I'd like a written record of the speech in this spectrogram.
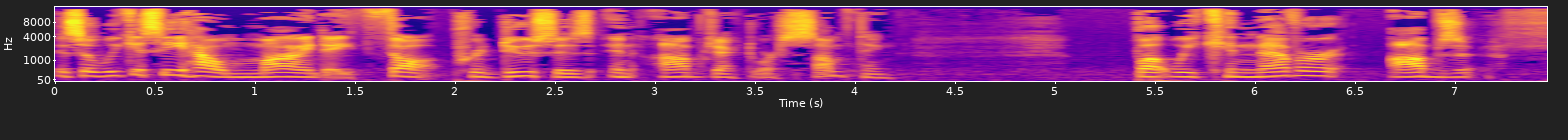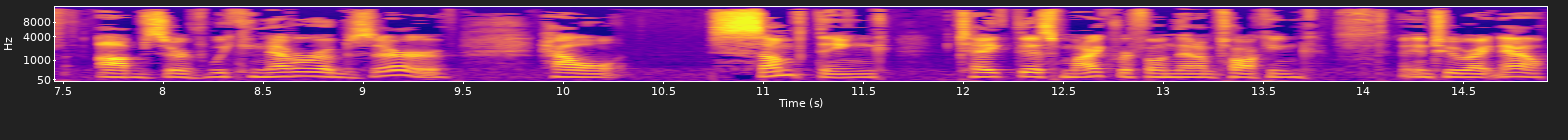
And so we can see how mind, a thought, produces an object or something. But we can never observe, we can never observe how something, take this microphone that I'm talking into right now,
